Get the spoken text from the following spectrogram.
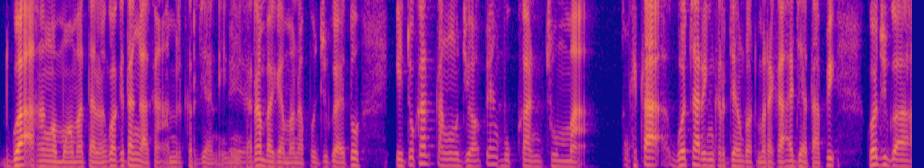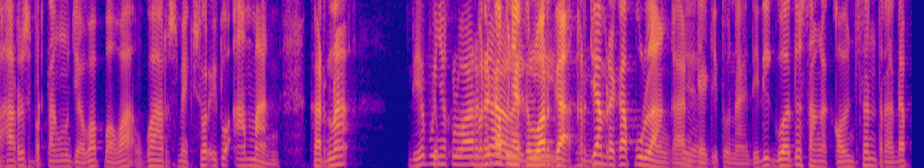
gue akan ngomong sama talent gue kita nggak akan ambil kerjaan ini Iya, karena bagaimanapun juga itu itu kan tanggung jawabnya bukan cuma kita gue cari kerjaan buat mereka aja tapi gue juga harus bertanggung jawab bahwa gue harus make sure itu aman karena Dia punya keluarga mereka punya lagi. keluarga Hmm. kerja mereka pulang kan Iya. kayak gitu nah jadi gue tuh sangat concern terhadap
